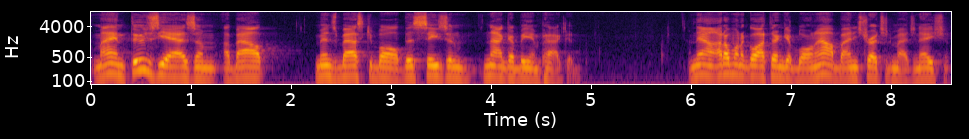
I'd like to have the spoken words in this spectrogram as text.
my enthusiasm about men's basketball this season is not going to be impacted. Now, I don't want to go out there and get blown out by any stretch of imagination.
